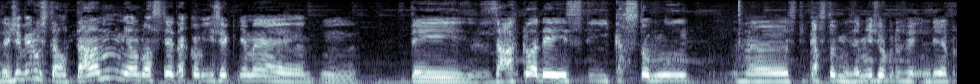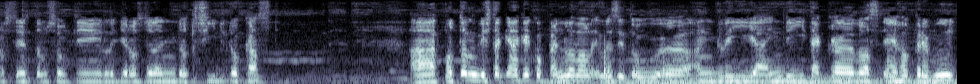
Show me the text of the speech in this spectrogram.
Takže vyrůstal tam, měl vlastně takový, řekněme, hm, ty základy z té kastovní, eh, z té kastovní země, že? protože Indie prostě, tam jsou ty lidi rozdělení do tříd, do kast. A potom, když tak nějak jako pendloval i mezi tou eh, Anglií a Indií, tak vlastně jeho první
